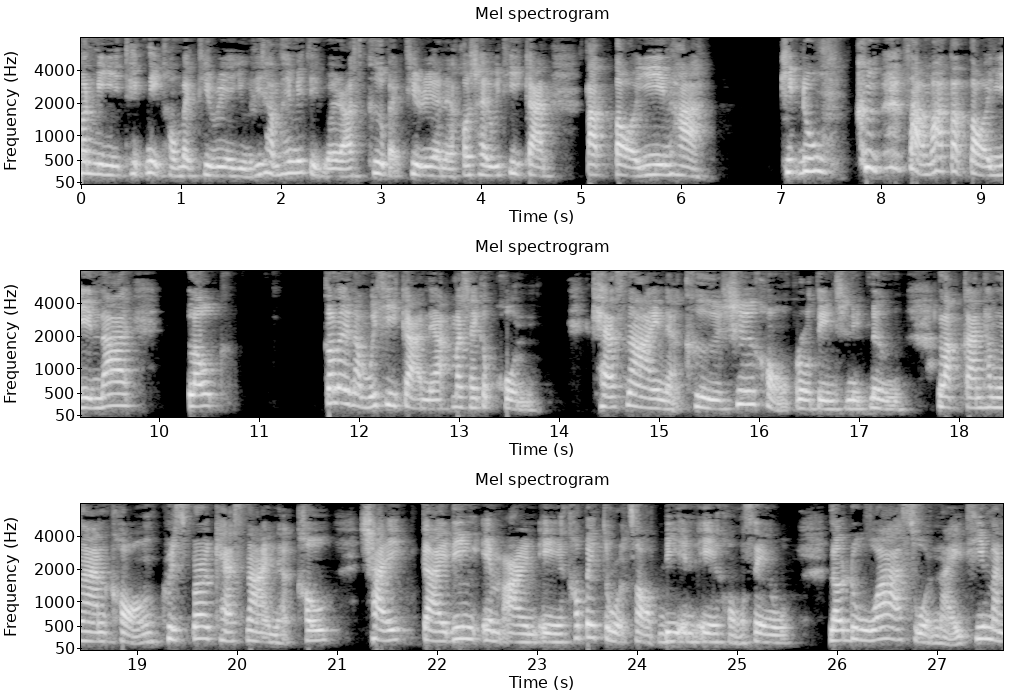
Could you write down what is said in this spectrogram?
มันมีเทคนิคของแบคทีเรียอยู่ที่ทำให้ไม่ติดไวรัส คือแบคทีเรียเนี่ยเขาใช้วิธีการตัดต่อยีนค่ะ คิดดูคือสามารถตัดต่อยีนได้ แล้ว ก็เลยนำวิธีการเนี้ยมาใช้กับคน Cas9 เนี่ยคือชื่อของโปรตีนชนิดหนึ่ง หลักการทำงานของ CRISPR-Cas9 เนี่ยเขาใช้ guiding mRNA เข้าไปตรวจสอบ DNA ของเซลล์ แล้วดูว่าส่วนไหนที่มัน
